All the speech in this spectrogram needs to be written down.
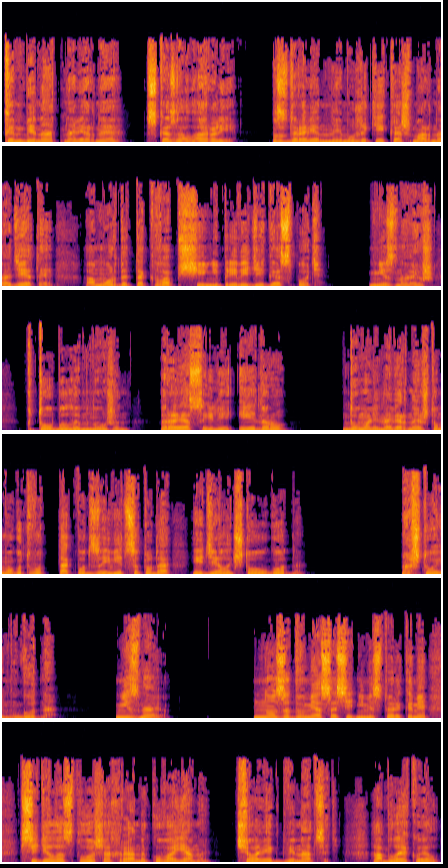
«Комбинат, наверное», — сказала Орли. «Здоровенные мужики кошмарно одеты, а морды так вообще не приведи Господь. Не знаешь, кто был им нужен, Рес или Идору. Думали, наверное, что могут вот так вот заявиться туда и делать что угодно». «А что им угодно?» «Не знаю. Но за двумя соседними столиками сидела сплошь охрана Куваямы, человек двенадцать, а Блэквелл,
